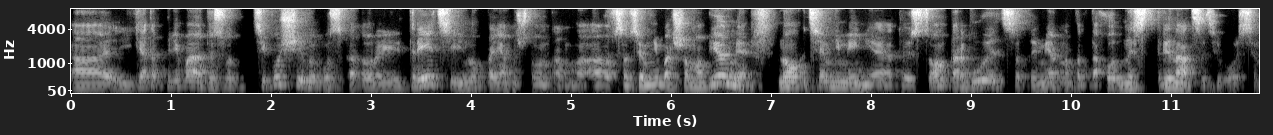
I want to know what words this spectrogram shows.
А, я так понимаю, то есть вот текущий выпуск, который третий, ну, понятно, что он там а, в совсем небольшом объеме, но тем не менее, то есть он торгуется примерно под доходность 13,8.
